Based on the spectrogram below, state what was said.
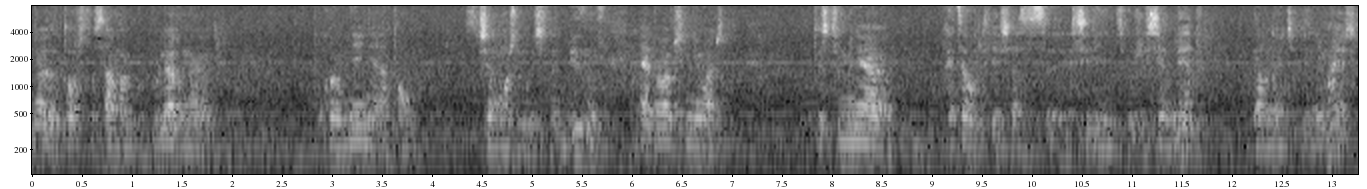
ну это то, что самое популярное такое мнение о том, с чем можно начинать бизнес, это вообще не важно. То есть у меня, хотя вот я сейчас Serenity уже 7 лет, давно этим занимаюсь,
